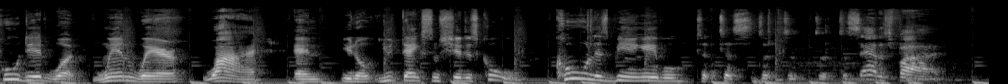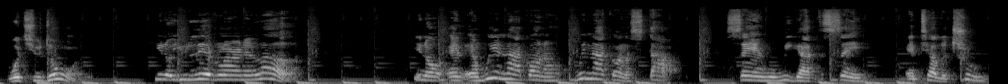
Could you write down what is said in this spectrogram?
who did what, when, where, why, and you know, you think some shit is cool. Cool is being able to to, to, to, satisfy what you're doing. You know, you live, learn, and love. You know, and, and we're not gonna we're not gonna stop saying what we got to say and tell the truth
